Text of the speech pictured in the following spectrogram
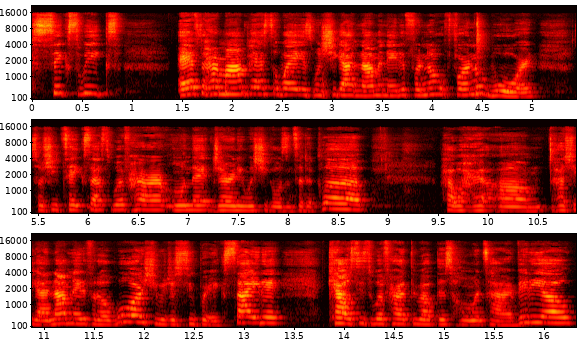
six weeks after her mom passed away is when she got nominated for no for an award. So she takes us with her on that journey when she goes into the club. How her um how she got nominated for the award. She was just super excited. Kelsey's with her throughout this whole entire video.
